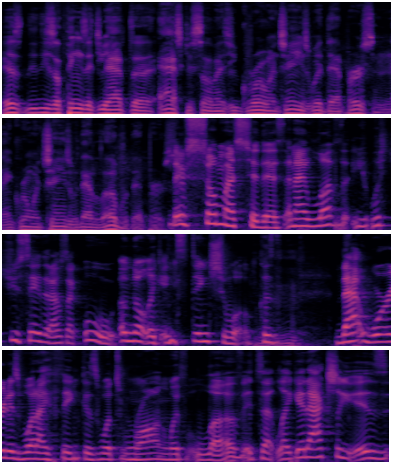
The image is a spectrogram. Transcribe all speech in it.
there's these are things that you have to ask yourself as you grow and change with that person and grow and change with that love with that person There's so much to this, and I love. You, what did you say that I was like, ooh, oh no, like instinctual, because Mm-hmm. that word is what I think is what's wrong with love. It's that like it actually is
